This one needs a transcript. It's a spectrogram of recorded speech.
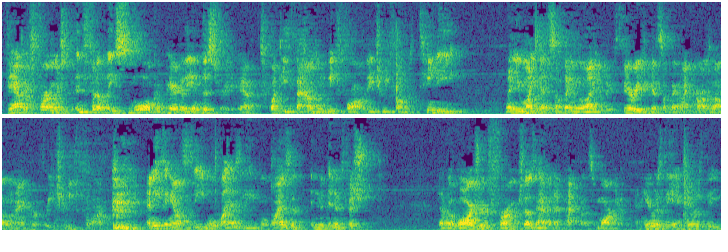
if you have a firm which is infinitely small compared to the industry, you have 20,000 wheat farms, each wheat farm is teeny, then you might get something like, the theory, you get something like horizontal anchor for each wheat farm. Anything else is evil. Why is it evil? Why is it in- inefficient? To have a larger firm which does have an impact on its market. And here is the, here is the,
